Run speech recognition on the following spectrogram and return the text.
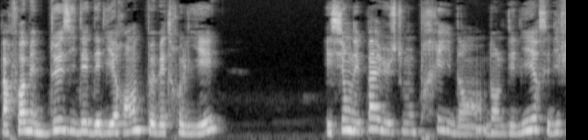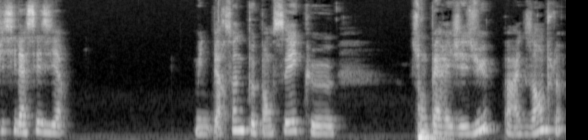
Parfois même deux idées délirantes peuvent être liées. Et si on n'est pas justement pris dans, dans le délire, c'est difficile à saisir. Mais une personne peut penser que son père est Jésus, par exemple.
